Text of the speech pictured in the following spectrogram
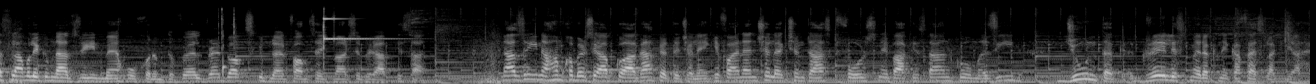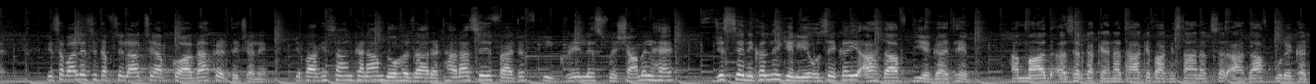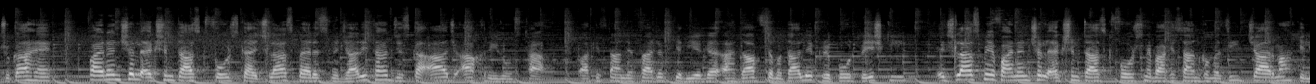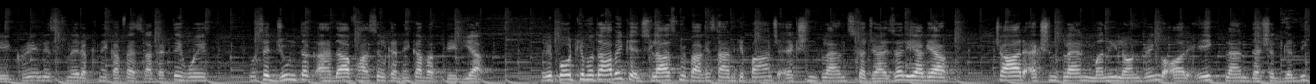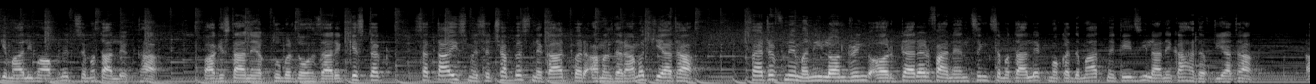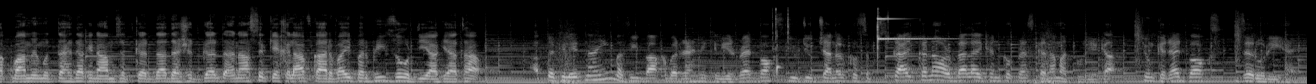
अस्सलाम वालेकुम नाजरीन, मैं हूँ खुरम तुफैल। रेड बॉक्स के प्लेटफॉर्म से एक बार से फिर आपके साथ नाजरीन, अहम खबर से आपको आगाह करते चलें कि फाइनेंशियल एक्शन टास्क फोर्स ने पाकिस्तान को मजीद जून तक ग्रे लिस्ट में रखने का फैसला किया है। इस हवाले से तफसीत से आपको आगाह करते चलें कि पाकिस्तान का नाम 2018 से फैटफ की ग्रे लिस्ट में शामिल है, जिससे निकलने के लिए उसे कई अहदाफ दिए गए थे। हमाद अजहर का कहना था कि पाकिस्तान अक्सर अहदाफ पूरे कर चुका है। फाइनेंशियल एक्शन टास्क फोर्स का इजलास पेरिस में जारी था, जिसका आज आखिरी रोज था। पाकिस्तान ने फैटफ के दिए गए अहदाफ से मुतालिक रिपोर्ट पेश की। इजलास में फाइनेंशियल एक्शन टास्क फोर्स ने पाकिस्तान को मजीद चार माह के लिए ग्रे लिस्ट में रखने का फैसला करते हुए उसे जून तक अहदाफ हासिल करने का वक्त दे दिया। रिपोर्ट के मुताबिक इजलास में पाकिस्तान के पाँच एक्शन प्लान का जायजा लिया गया। चार एक्शन प्लान मनी लॉन्ड्रिंग और एक प्लान दहशतगर्दी के माली मामले से मुतल था। पाकिस्तान ने अक्टूबर 2021 तक 27 में से 26 निकात पर अमल दरामद किया था। फैटफ ने मनी लॉन्ड्रिंग और टेरर फाइनेंसिंग से मुतल मुकदमात में तेज़ी लाने का हदफ दिया था। अकवा मुतहदा के नामजद करदा दहशतगर्द अनासर के खिलाफ कार्रवाई पर भी ज़ोर दिया गया था। अब तक के लिए इतना ही। मजीद बाखबर रहने के लिए रेड बॉक्स यूट्यूब चैनल को सब्सक्राइब करना और बेल आइकन को प्रेस करना मत भूलिएगा, क्योंकि रेड बॉक्स ज़रूरी है।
